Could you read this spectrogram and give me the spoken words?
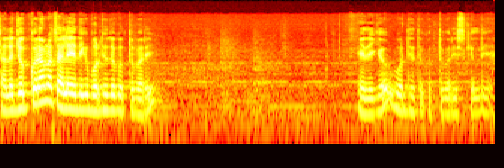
তাহলে যোগ করে আমরা চাইলে এদিকে বর্ধিত করতে পারি। এদিকেও বর্ধিত করতে পারি স্কেল দিয়ে।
